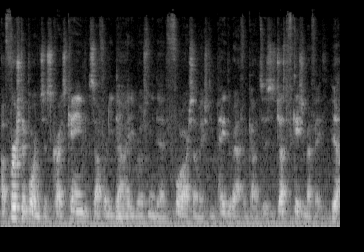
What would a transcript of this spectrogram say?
of first importance is Christ came, he suffered, he mm-hmm. died, he rose from the dead for our salvation. He paid the wrath of God. So this is justification by faith. Yeah.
